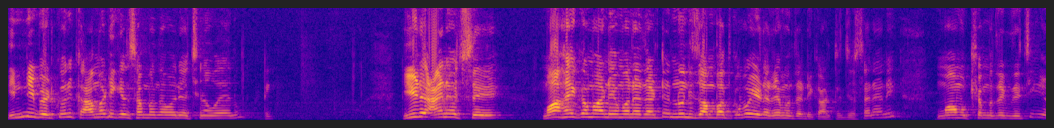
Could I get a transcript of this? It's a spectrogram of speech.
ఇన్ని పెట్టుకొని కామెడీకి సంబంధం అని వచ్చినవాను ఈడ ఆయన వస్తే మా హైకమాండ్ ఏమనేదంటే నువ్వు నిజామాబాద్కు పోయి ఈడ రేవంత్ రెడ్డి కాంటాక్ట్ చేస్తానని మా ముఖ్యమంత్రికి తెచ్చి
